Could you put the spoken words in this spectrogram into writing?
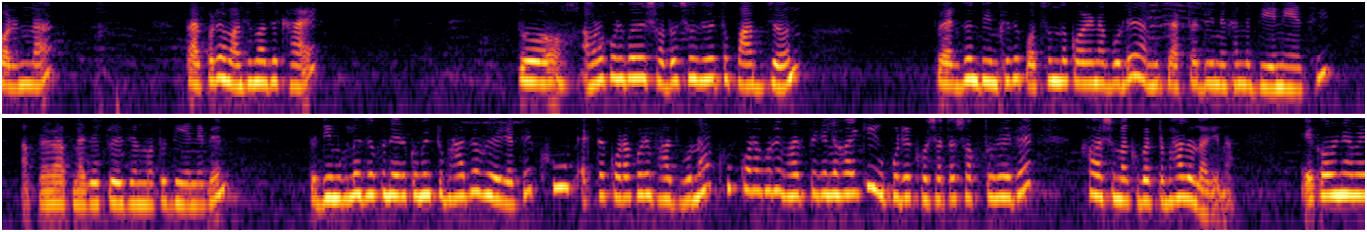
করেন না। তারপরে মাঝে মাঝে খায়। তো আমরা পরিবারের সদস্য যেহেতু পাঁচজন, তো একজন ডিম খেতে পছন্দ করে না বলে আমি চারটা ডিম এখানে দিয়ে নিয়েছি। আপনারা আপনাদের প্রয়োজন মতো দিয়ে নেবেন। তো ডিমগুলো যখন এরকম একটু ভাজা হয়ে গেছে, খুব একটা কড়া করে ভাজবো না। খুব কড়া করে ভাজতে গেলে হয় কি, উপরের খোসাটা শক্ত হয়ে যায়, খাওয়ার সময় খুব একটা ভালো লাগে না। এ কারণে আমি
